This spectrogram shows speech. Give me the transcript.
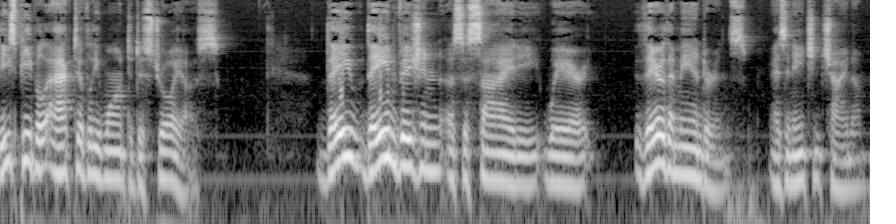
these people actively want to destroy us. They, they envision a society where they're the mandarins, as in ancient China,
